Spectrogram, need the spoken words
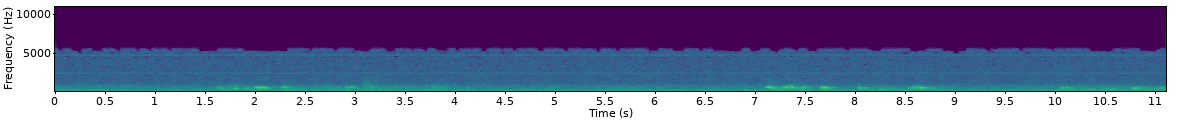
ถ้าคุณไม่ได้ตอนนี้แล้วงานมันจะทุกข์ที่ยืนไม่ไม่ถูกจริงเดีย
